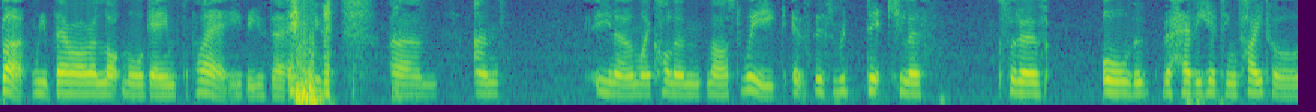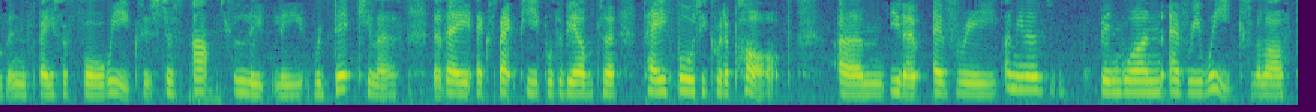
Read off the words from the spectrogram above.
But we, there are a lot more games to play these days, um, and you know, in my column last week, it's this ridiculous sort of all the, the heavy hitting titles in the space of four weeks. It's just absolutely ridiculous that they expect people to be able to pay 40 quid a pop, um, you know, every, I mean, there's been one every week for the last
